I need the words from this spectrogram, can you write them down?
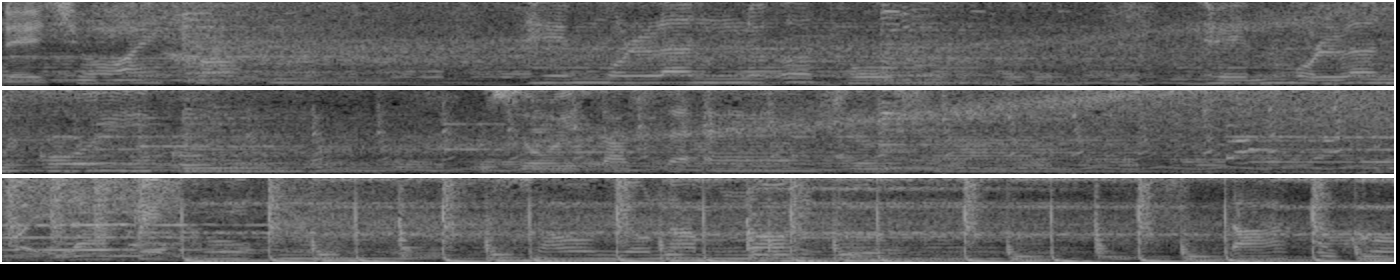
Để cho anh khóc. Thêm một lần nữa thôi. Thêm một lần cuối cùng. Rồi ta sẽ rời xa. Vậy là kết thúc. Sau nhiều năm nói cười không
